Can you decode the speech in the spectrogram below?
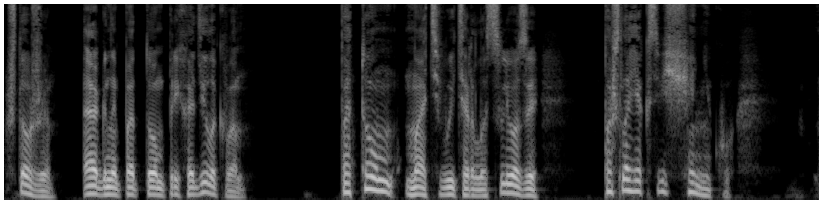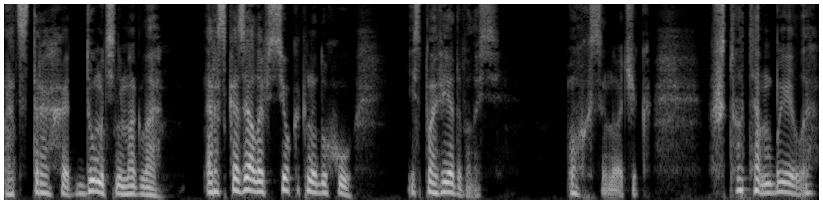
«Что же, Агне потом приходила к вам?» «Потом мать вытерла слезы. Пошла я к священнику. От страха думать не могла. Рассказала все, как на духу. Исповедовалась. Ох, сыночек, что там было?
